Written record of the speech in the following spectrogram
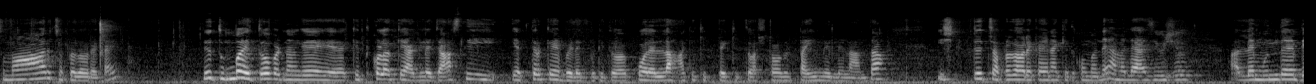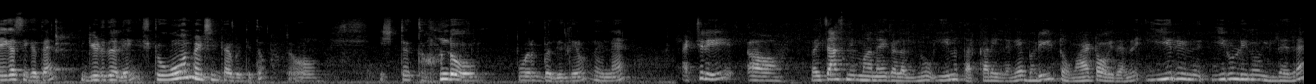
ಸುಮಾರು ಚಪ್ರದ ಅವರೆಕಾಯಿ. ಇದು ತುಂಬ ಇತ್ತು ಬಟ್ ನನಗೆ ಕಿತ್ಕೊಳ್ಳೋಕ್ಕೆ ಆಗಲಿಲ್ಲ. ಜಾಸ್ತಿ ಎತ್ತರಕ್ಕೆ ಬೆಳೆದ್ಬಿಟ್ಟಿತ್ತು. ಕೋಲೆಲ್ಲ ಹಾಕಿ ಕಿತ್ತಬೇಕಿತ್ತು ಅಷ್ಟೊಂದು ಟೈಮ್ ಇರಲಿಲ್ಲ ಅಂತ. ಇಷ್ಟು ಚಪ್ರದ ಅವರೆಕಾಯಿನ ಕಿತ್ಕೊಂಡ್ಬಂದೆ ಆಮೇಲೆ ಆ್ಯಸ್ ಯೂಶ್ವಲ್ ಅಲ್ಲೇ ಮುಂದೆ ಬೇಗ ಸಿಗುತ್ತೆ. ಗಿಡದಲ್ಲಿ ಸ್ಟೋನ್ ಮೆಣಸಿನ್ಕಾಯಿ ಬಿಟ್ಟಿತ್ತು. ಸೊ ಇಷ್ಟು ತೊಗೊಂಡು ಊರಿಗೆ ಬಂದಿದ್ದೆವು ನಿನ್ನೆ. ಆ್ಯಕ್ಚುಲಿ ಬೈ ಚಾನ್ಸ್ ನಿಮ್ಮ ಮನೆಗಳಲ್ಲೂ ಏನು ತರಕಾರಿ ಇಲ್ಲಂಗೆ ಬರೀ ಟೊಮ್ಯಾಟೊ ಇದೆ. ಅಂದರೆ ಈರುಳ್ಳಿ, ಈರುಳ್ಳಿನೂ ಇಲ್ಲದೇ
